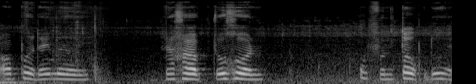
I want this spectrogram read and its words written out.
เอาเปิดได้เลยนะครับ ทุกคนโอ้ฝนตกด้วย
